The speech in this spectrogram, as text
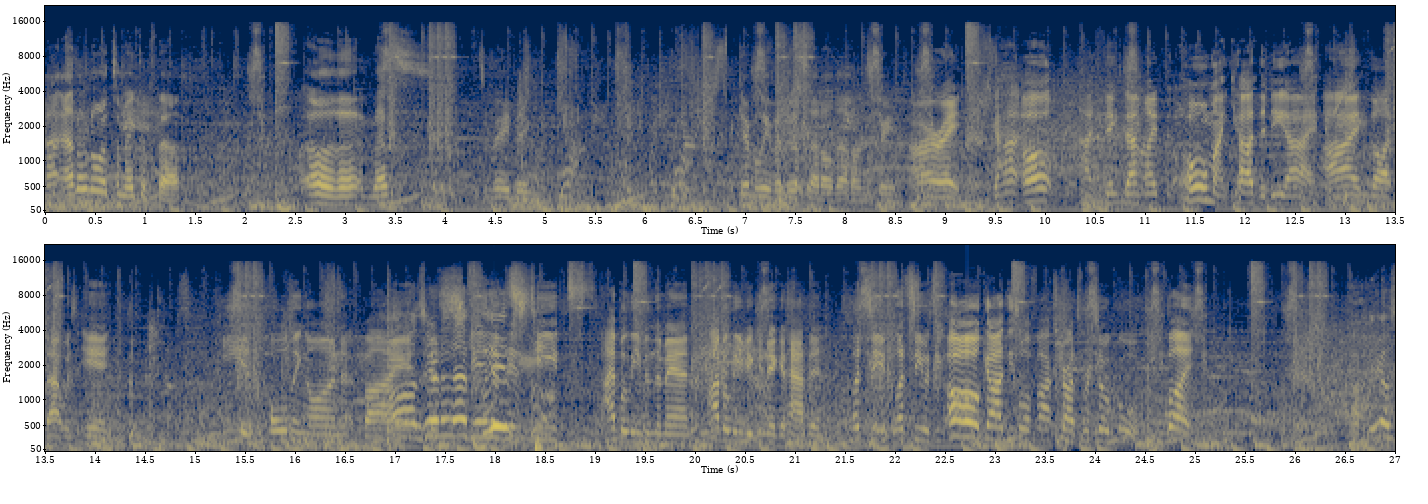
I, I don't know what to make of that. Oh, the, that's it's very big. I can't believe I just said all that on screen. All right. God, oh, I think that might. Be, oh my God, the DI. I thought that was it. He is holding on by Oh, the zero to death, skin of his teeth. I believe in the man. I believe he can make it happen. Let's see. Let's see what's. He, oh God, these little foxtrots were so cool. But He goes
